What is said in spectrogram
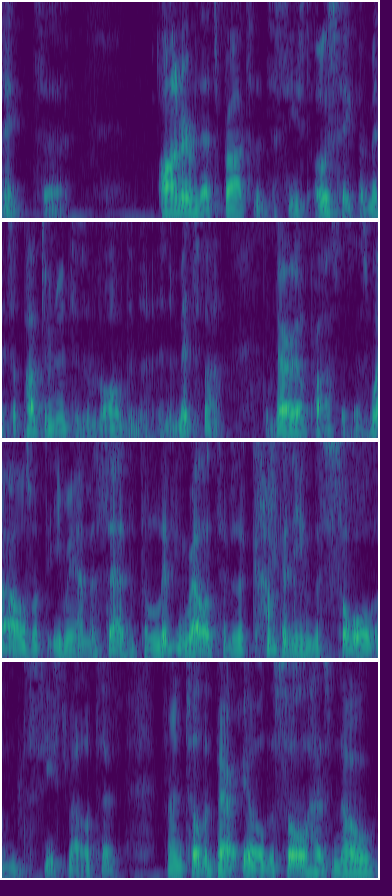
right? It's a honor that's brought to the deceased osek, but mitzvah paternus is involved in a, in a mitzvah, the burial process, as well as what the Imre has said, that the living relative is accompanying the soul of the deceased relative, for until the burial, the soul has no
